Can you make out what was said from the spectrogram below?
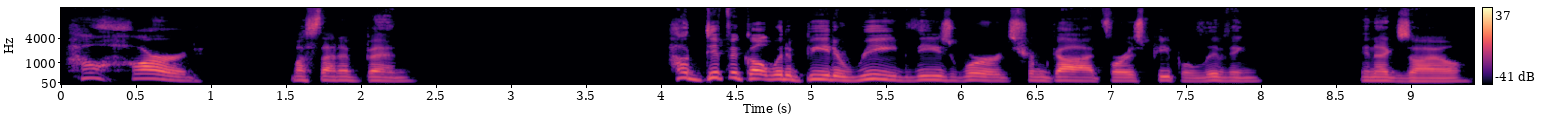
How hard must that have been? How difficult would it be to read these words from God for his people living in exile?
